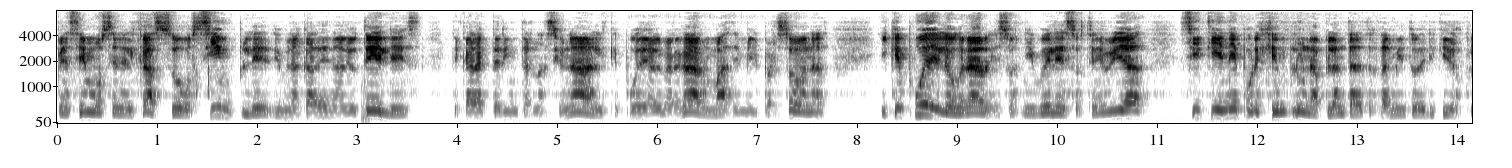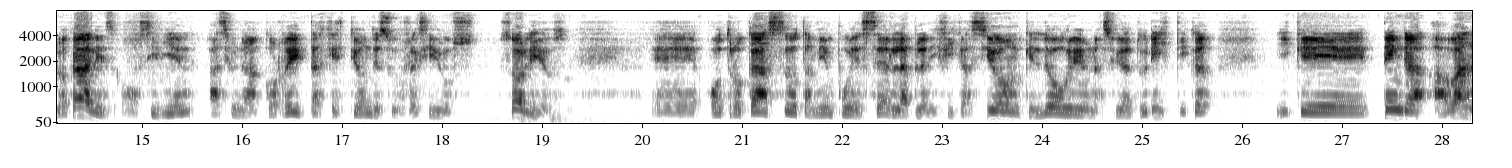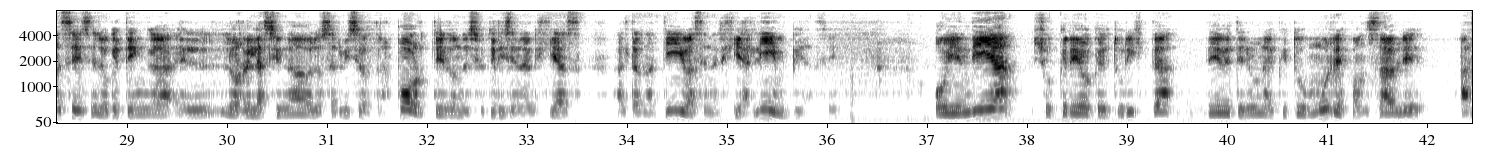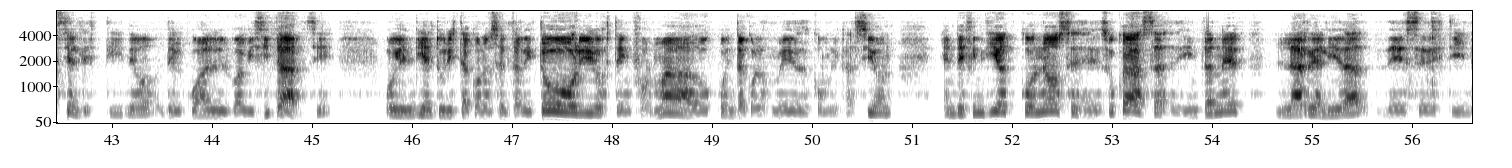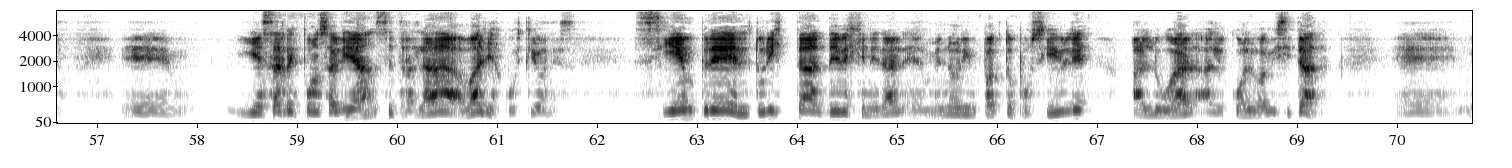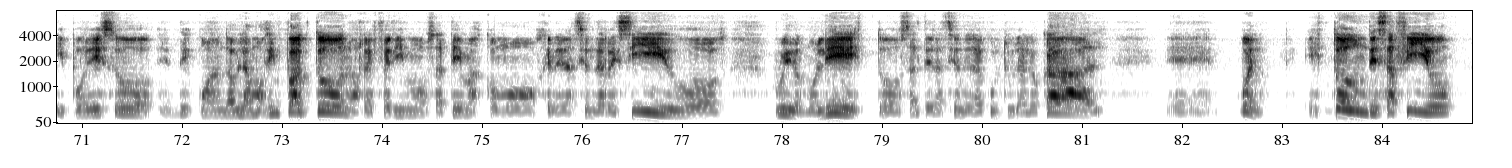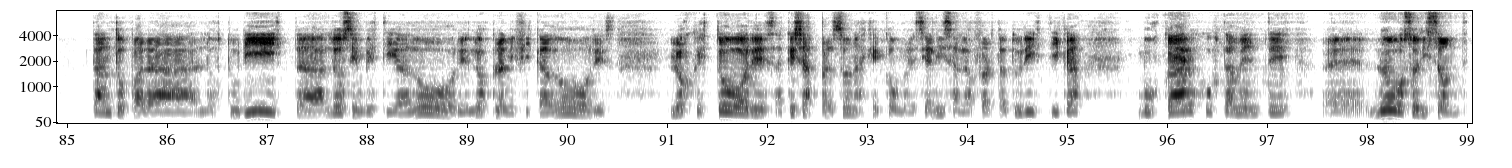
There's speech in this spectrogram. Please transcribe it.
Pensemos en el caso simple de una cadena de hoteles de carácter internacional que puede albergar más de mil personas y que puede lograr esos niveles de sostenibilidad si tiene, por ejemplo, una planta de tratamiento de líquidos locales o si bien hace una correcta gestión de sus residuos sólidos. Eh, otro caso también puede ser la planificación que logre una ciudad turística y que tenga avances en lo que tenga lo relacionado a los servicios de transporte, donde se utilicen energías alternativas, energías limpias. Hoy en día yo creo que el turista debe tener una actitud muy responsable hacia el destino del cual va a visitar. Hoy en día el turista conoce el territorio, está informado, cuenta con los medios de comunicación, en definitiva conoce desde su casa, desde internet, la realidad de ese destino. Eh, y esa responsabilidad se traslada a varias cuestiones. Siempre el turista debe generar el menor impacto posible al lugar al cual va a visitar. Eh, y por eso cuando hablamos de impacto nos referimos a temas como generación de residuos, ruidos molestos, alteración de la cultura local. Eh, todo un desafío tanto para los turistas, los investigadores, los planificadores, los gestores, aquellas personas que comercializan la oferta turística, buscar justamente eh, nuevos horizontes.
